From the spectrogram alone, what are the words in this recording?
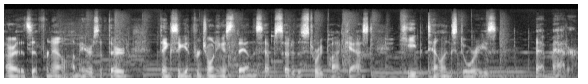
All right, that's it for now. I'm Harris III. Thanks again for joining us today on this episode of the Story Podcast. Keep telling stories that matter.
